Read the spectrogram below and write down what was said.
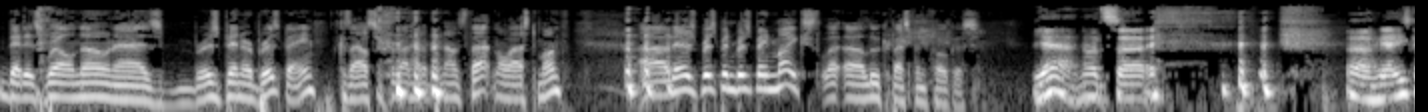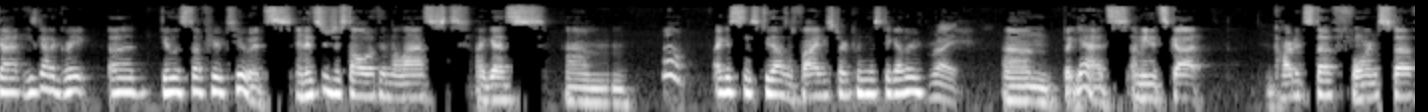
that is well known as Brisbane or Brisbane, because I also forgot how to pronounce that in the last month. Uh, there's Brisbane, Brisbane Mike's uh, Luke Bespin focus. Yeah, no, it's uh, uh, yeah, he's got he's got a great uh, deal of stuff here too. It's and it's just all within the last, I guess, um, well, I guess since 2005 he started putting this together. Right. Um, but yeah, it's I mean it's got carded stuff, foreign stuff.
